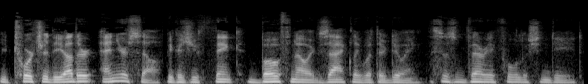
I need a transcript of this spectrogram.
You torture the other and yourself because you think both know exactly what they're doing. This is very foolish indeed.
